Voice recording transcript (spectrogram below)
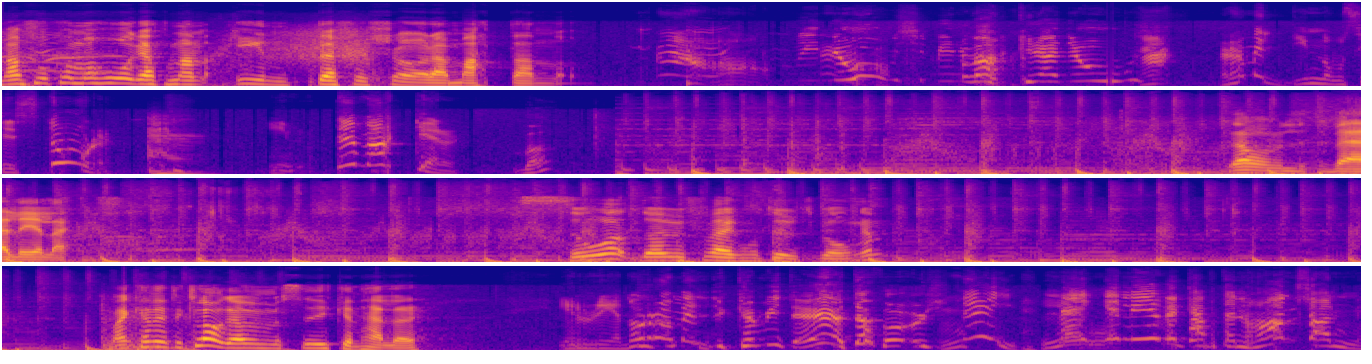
Man får komma ihåg att man inte får köra mattan. Min nos, min vackra nos! Ah, Rummel, din nos är stor. Inte vacker. Va? Det här var väl lite väl elakt. Så, då är vi på väg mot utgången. Man kan inte klaga över musiken heller. Är du redo, Rummel? Kan vi inte äta först? Nej, länge leve kapten Hansson!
